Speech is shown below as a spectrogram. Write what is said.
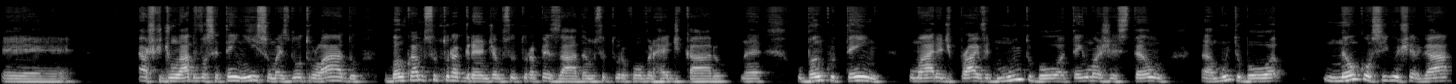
É, acho que de um lado você tem isso, mas do outro lado, o banco é uma estrutura grande, é uma estrutura pesada, é uma estrutura com overhead caro, né? O banco tem uma área de private muito boa, tem uma gestão uh, muito boa. Não consigo enxergar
